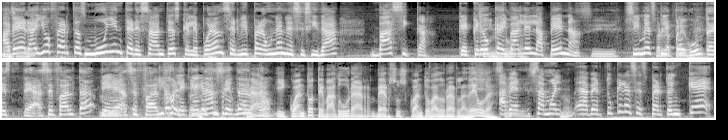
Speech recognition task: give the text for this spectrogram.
A ver, hay ofertas muy interesantes que le puedan servir para una necesidad básica que creo que ahí vale la pena. Sí. Sí me explico. Pero la pregunta es, ¿te hace falta? ¿Me hace falta? Híjole, qué gran pregunta. Claro, ¿y cuánto te va a durar versus cuánto va a durar la deuda? A ver, Samuel, a ver, tú que eres experto, ¿en qué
